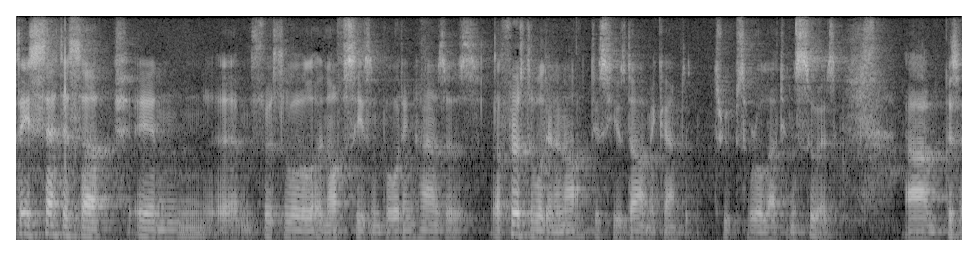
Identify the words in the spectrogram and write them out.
They set us up in, um, first of all, in off-season boarding houses. Well, first of all, in an disused army camp. The troops were all out in Suez, because um, because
